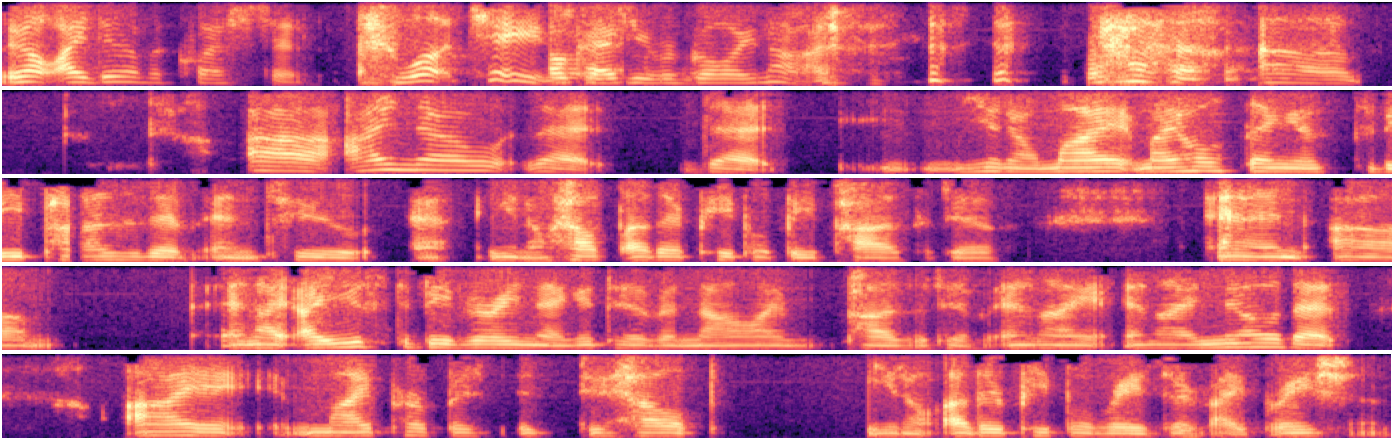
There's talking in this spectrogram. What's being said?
Well, I do have a question. Well, it changed okay. as you were going on. um, uh, I know that that you know my my whole thing is to be positive and to uh, you know help other people be positive, and um, and I, I used to be very negative, and now I'm positive, and I and I know that I my purpose is to help you know other people raise their vibration.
